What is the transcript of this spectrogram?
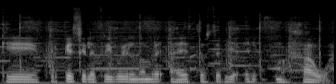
Que, ¿Por qué se le atribuye el nombre a esta hostería? El Majagua.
